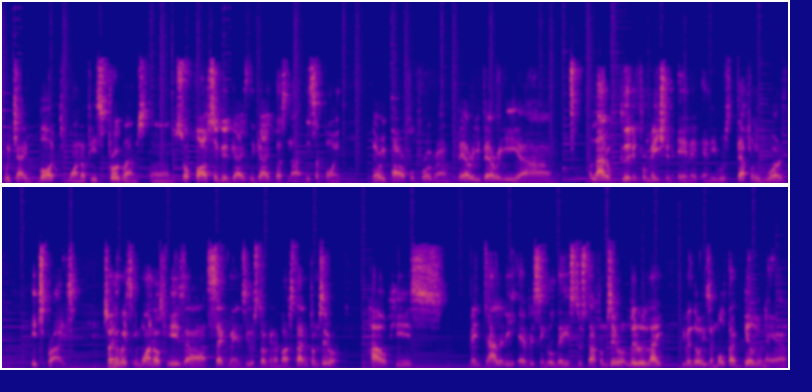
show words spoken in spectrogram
which I bought one of his programs. And so far, so good, guys. The guy does not disappoint. Very powerful program, very, very, um, a lot of good information in it, and it was definitely worth its price. So, anyways, in one of his uh, segments, he was talking about starting from zero, how his mentality every single day is to start from zero. Literally, like, even though he's a multi billionaire,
